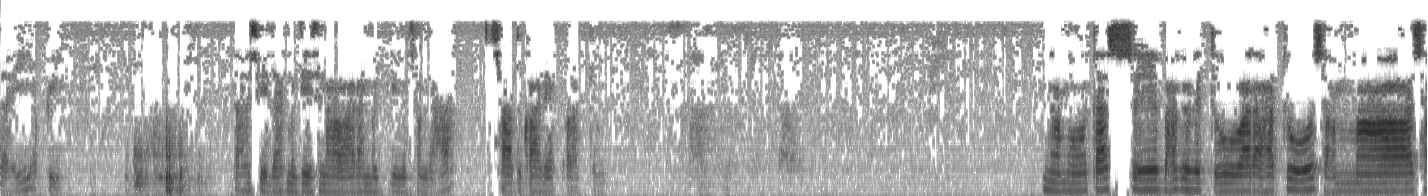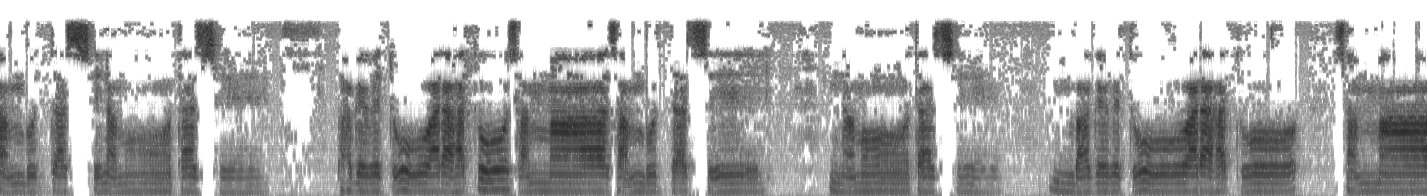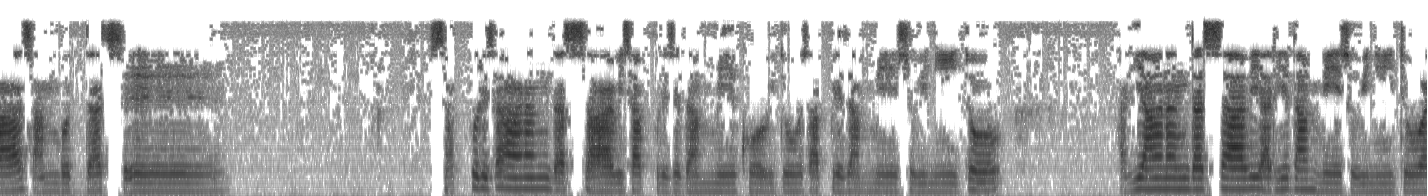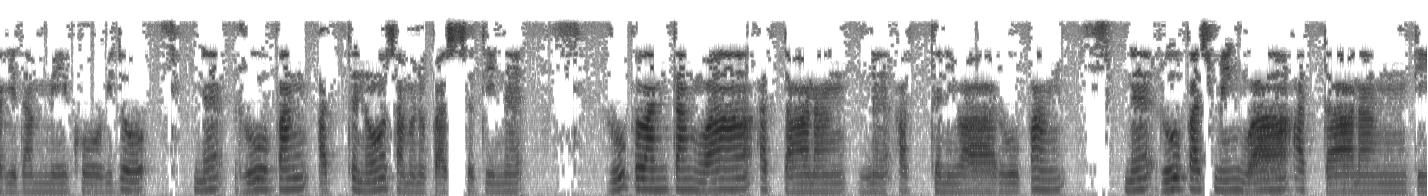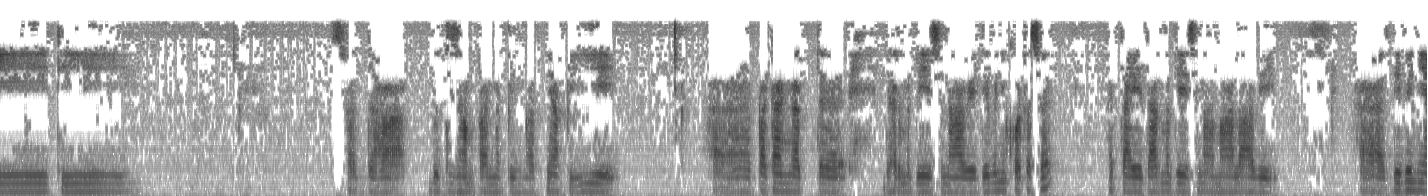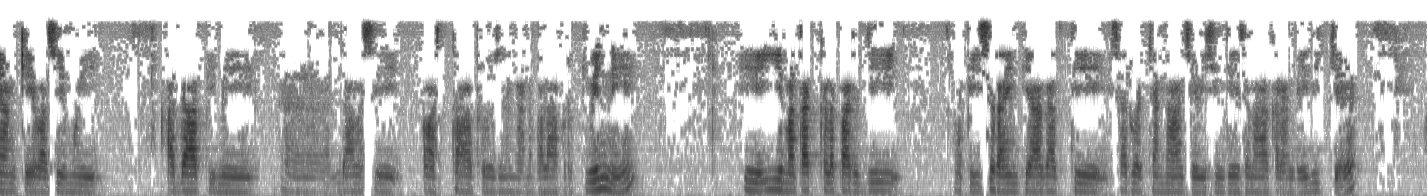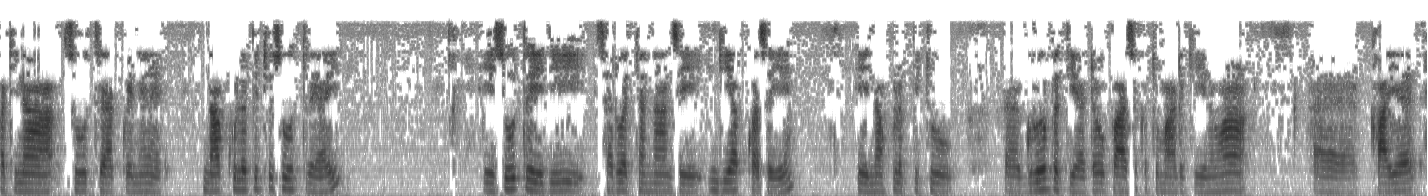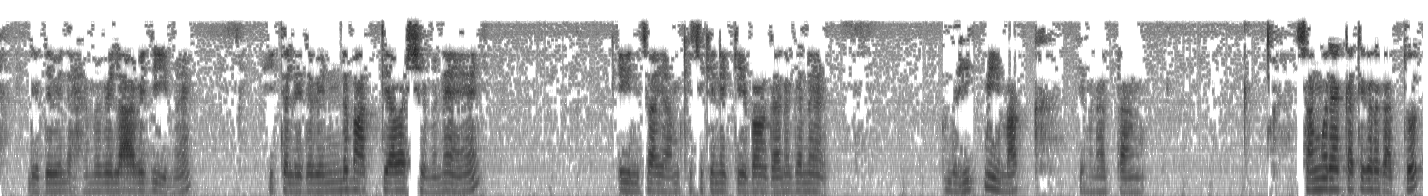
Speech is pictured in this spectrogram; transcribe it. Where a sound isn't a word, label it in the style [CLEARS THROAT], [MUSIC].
දැයි අපි දවසේ ධර්ම දේශනාව ආරම්භ කිරීම සඳහා සාදුකාරයක් පවත්වමු. නමෝ තස්සේ භගවතු වරහතෝ සම්මා සම්බුද්දස්සේ. නමෝ තස්සේ භගවතු වරහතෝ සම්මා සම්බුද්දස්සේ. නමෝ තස්සේ භගවතු වරහතෝ සම්මා සම්බුද්දස්සේ. සත්පුරිසානං දස්සාවි සත්පුරිස ධම්මේ කෝවිදෝ සප්පිය ධම්මේසු විනීතෝ අරියානං දස්සාවි අරිය ධම්මේසු විනීතෝ අරිය ධම්මේ කෝවිදෝ න රූපං අත්තනෝ සමනුපස්සති න. රූපවන්තං වා අත්තානං න අත්තනිවා රූපං න රූපස්මින් වා අත්තානං තීති. ශ්‍රද්ධා බුද්ධ සම්පන්න පින්වත්නි අපි ඊයේ පටන් ගත්ත ධර්ම දේශනාවේ දෙවෙනි කොටස නැත්නම් ඒ ධර්ම දේශනා මාලාවේ දෙවෙනි අංකයේ වශයෙන්ුයි අද අපි මේ දවසේ අවස්ථාව ප්‍රයෝජන ගන්න බලාපොරොත්තු වෙන්නේ. ඒ ඊයේ මතක් කළ පරිදි අපි ඉස්සරහින් තියාගත්තේ සරුවච්චන් වහන්සේ විසින් දේශනා කරන්න ඉදිච්ච වටිනා සූත්‍රයක් වෙන නකුල පිටු සූත්‍රයයි. ඒ සූත්‍රයේදී සරුවච්චන් වහන්සේ ඉංගියක් වශයෙන් ඒ නකුල පිටු ගෘහපතියට උපාසකතුමාට කියනවා කය ලෙඩ වෙන හැම වෙලාවෙදීම හිත ලෙඩ වෙන්නම අත්‍යවශ්‍යම නැහැ. ඒ නිසා යම් කිසි කෙනෙක් ඒ බව දැනගෙන හොඳ හික්මීමක් එහෙම නැත්නම් සංවරයක් ඇති කරගත්තොත්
